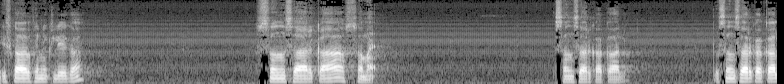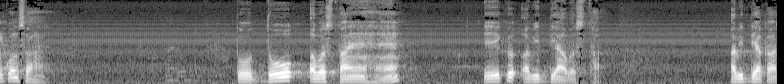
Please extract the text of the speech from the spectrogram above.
इसका अर्थ निकलेगा संसार का समय। संसार का काल। तो संसार का काल कौन सा है? तो दो अवस्थाएँ हैं। एक अविद्यावस्था। अविद्या काल।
